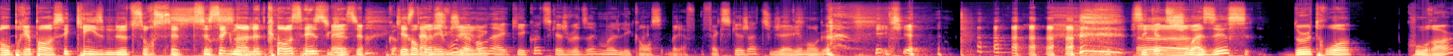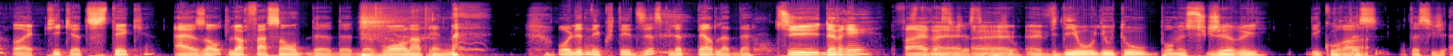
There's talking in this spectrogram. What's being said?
on pourrait passer 15 minutes sur, ce segment-là de conseils, suggestions. Comprenez-vous le monde qui écoute ce que je veux dire? Moi, les conseils. Bref. Fait que ce que j'ai à te suggérer, mon gars, c'est que, c'est que tu euh. choisisses deux, trois coureurs, puis que tu sticks à eux autres, leur façon de, de, de voir l'entraînement au lieu de n'écouter 10 puis là de perdre là-dedans. Tu devrais faire un, vidéo YouTube pour me suggérer des coureurs. Pour te, suggérer.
